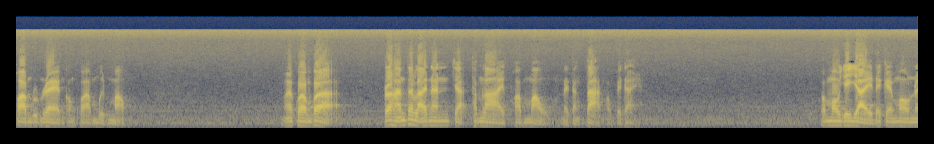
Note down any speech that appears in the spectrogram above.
ความรุนแรงของความมึนเมาหมายความว่าพระหันทั้งหลายนั้นจะทำลายความเมาในต่าง ๆ ออกไปได้ ความเมาใหญ่ ๆ ได้แก่เมาใน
